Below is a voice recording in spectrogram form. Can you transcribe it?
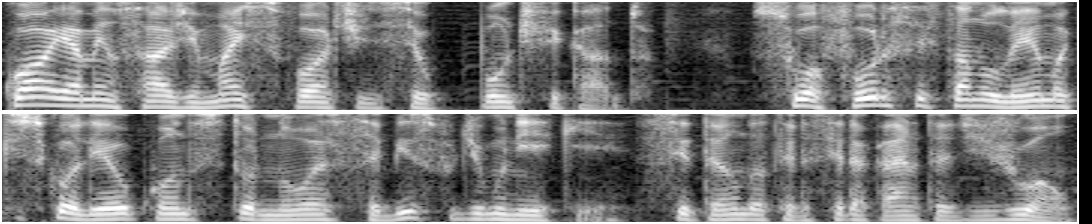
Qual é a mensagem mais forte de seu pontificado? Sua força está no lema que escolheu quando se tornou arcebispo de Munique, citando a terceira carta de João.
